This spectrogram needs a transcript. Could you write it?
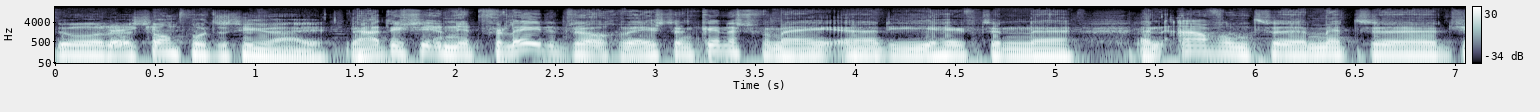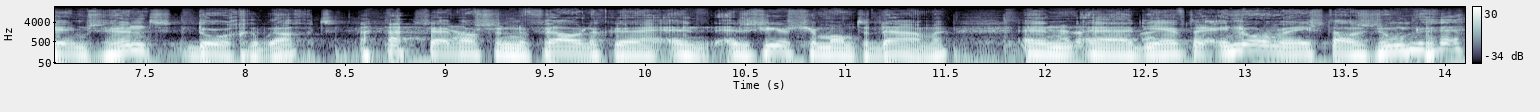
door Zeker. Zandvoort te zien rijden. Nou, het is in het verleden zo geweest. Een kennis van mij uh, die heeft een, uh, een avond uh, met James Hunt doorgebracht. Zij was een vrouwelijke en, en zeer charmante dame. En die heeft er enorm mee staan zoenen.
